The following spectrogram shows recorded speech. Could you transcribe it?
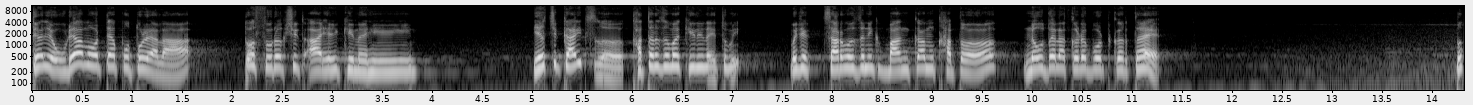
त्या एवढ्या मोठ्या पुतळ्याला तो सुरक्षित आहे की नाही? याची काहीच खातरजमा केली नाही तुम्ही. म्हणजे सार्वजनिक बांधकाम खातं नौदलाकडे बोट करताय. मग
